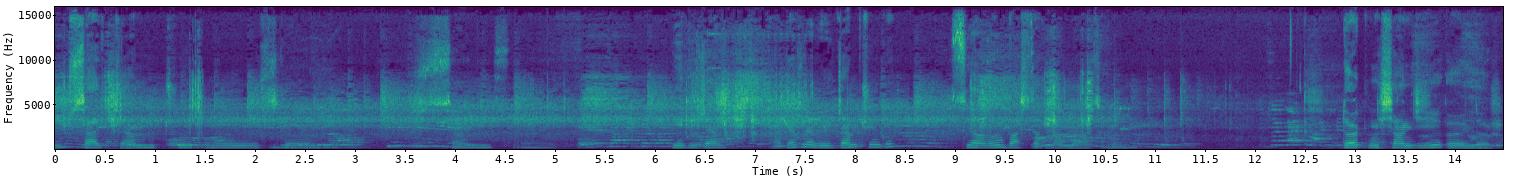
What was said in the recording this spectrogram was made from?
Yükselteceğim. Çünkü sen, vereceğim. Arkadaşlar vereceğim çünkü silahımı başlatmam lazım. Dört nişancıyı öldür.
